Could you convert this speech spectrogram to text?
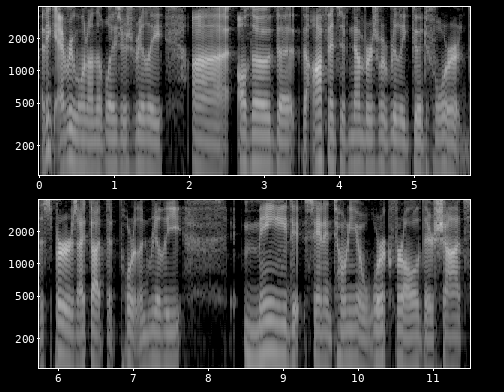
I think everyone on the Blazers really, uh, although the the offensive numbers were really good for the Spurs, I thought that Portland really made San Antonio work for all of their shots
